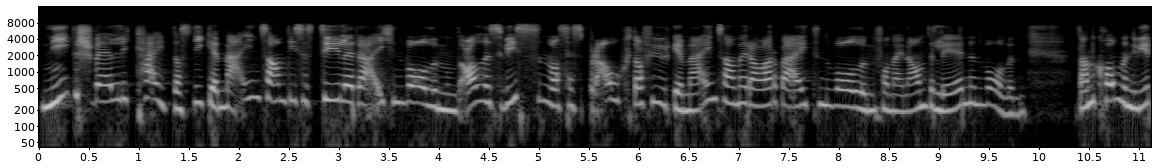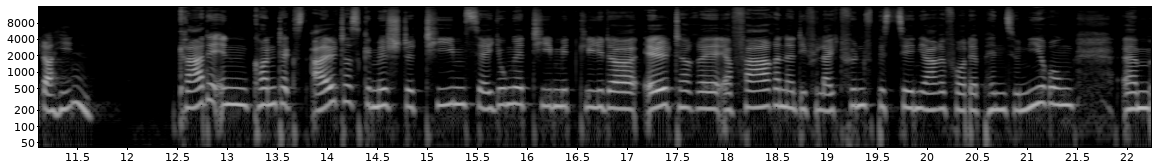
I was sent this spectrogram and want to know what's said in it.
Niederschwelligkeit, dass die gemeinsam dieses Ziel erreichen wollen und alles wissen, was es braucht dafür, gemeinsam erarbeiten wollen, voneinander lernen wollen, dann kommen wir dahin gerade im Kontext altersgemischte Teams, sehr junge Teammitglieder, ältere, erfahrene, die vielleicht fünf bis zehn Jahre vor der Pensionierung ähm,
